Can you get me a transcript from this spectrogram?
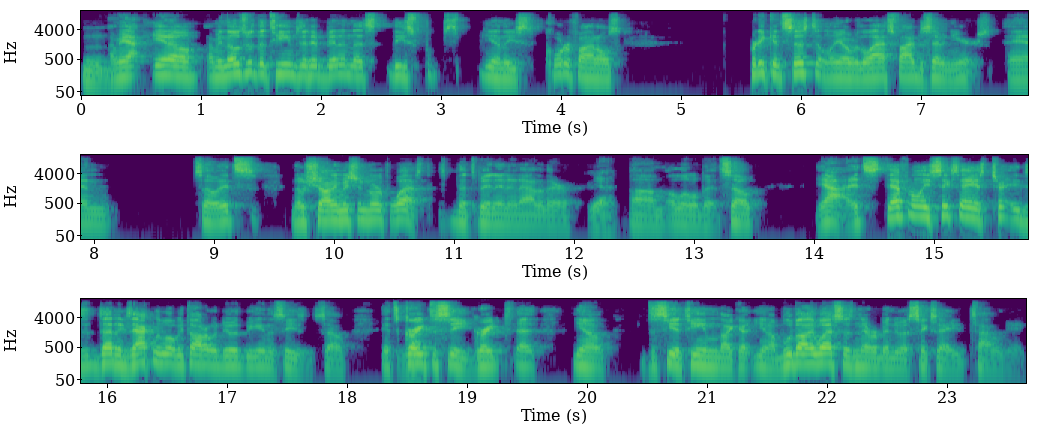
Hmm. I mean, I, you know, I mean, those are the teams that have been in this these you know these quarterfinals pretty consistently over the last five to seven years, and so it's no Shawnee Mission Northwest that's been in and out of there, yeah, um, a little bit. So yeah, it's definitely six A has done exactly what we thought it would do at the beginning of the season. So it's great yeah. to see. Great, uh, you know, to see a team like a you know Blue Valley West has never been to a six A title game.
